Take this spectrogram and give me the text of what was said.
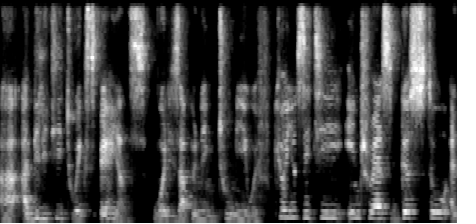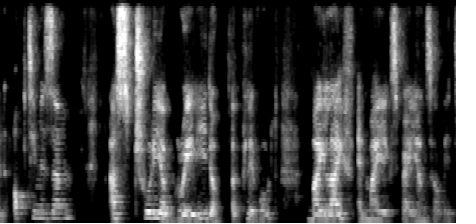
uh, ability to experience what is happening to me with curiosity, interest, gusto, and optimism has truly upgraded or upleveled my life and my experience of it.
